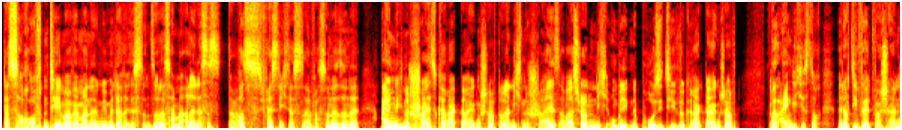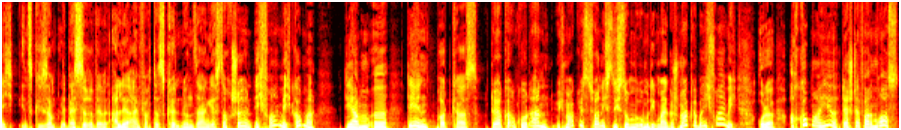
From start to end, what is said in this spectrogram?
Das ist auch oft ein Thema, wenn man irgendwie Mittag isst und so. Das haben wir alle. Das ist daraus, ich weiß nicht, das ist einfach so eine, so eine eigentlich eine scheiß Charaktereigenschaft oder nicht eine scheiß, aber es ist schon nicht unbedingt eine positive Charaktereigenschaft. Weil eigentlich ist doch, wäre doch die Welt wahrscheinlich insgesamt eine bessere, wenn alle einfach das könnten und sagen, ja, ist doch schön, ich freue mich, guck mal, die haben äh, den Podcast. Der kommt gut an. Ich mag jetzt zwar nicht, nicht so unbedingt meinen Geschmack, aber ich freue mich. Oder, ach guck mal hier, der Stefan Ross,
